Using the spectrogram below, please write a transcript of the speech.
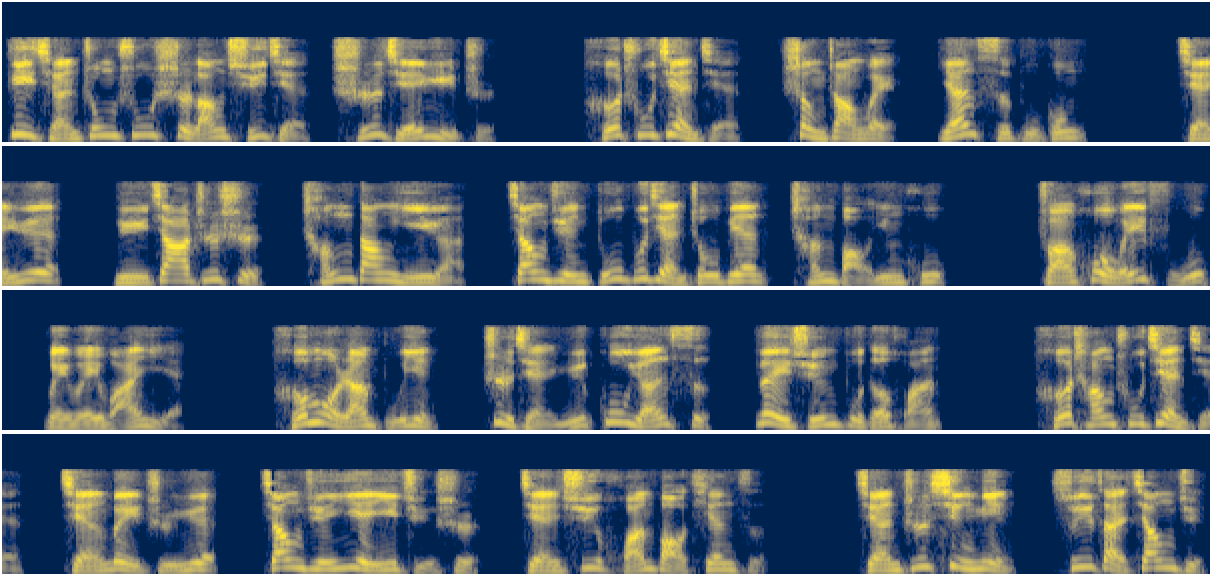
帝遣中书侍郎徐简持节谕之。何出见简，圣帐位，言辞不公。简曰。吕家之事，诚当已远。将军独不见周边，臣保应乎？转祸为福，未为晚也。何默然不应，至简于孤园寺，内寻不得还。何常出见简，简谓之曰：“将军业已举事，简须还报天子。简之性命虽在将军，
